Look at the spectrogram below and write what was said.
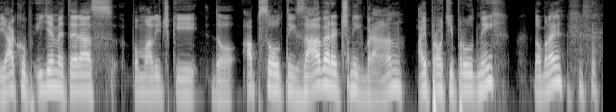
Jakub, ideme teraz pomaličky do absolútnych záverečných brán, aj protiprúdnych. Dobre?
